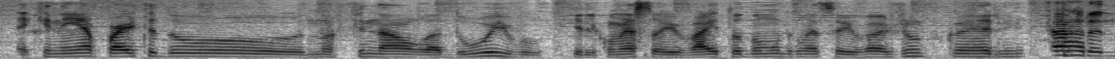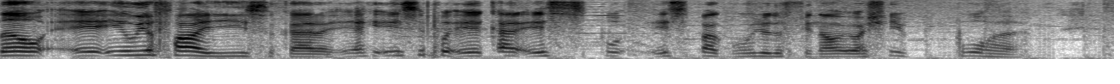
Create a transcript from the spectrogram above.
É que nem a parte do. no final lá do Uivo, que ele começa a uivar e todo mundo começa a uivar junto com ele. Cara, não, é, eu ia falar isso, cara. É, esse, é, cara, esse, esse bagulho do final eu achei, porra.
